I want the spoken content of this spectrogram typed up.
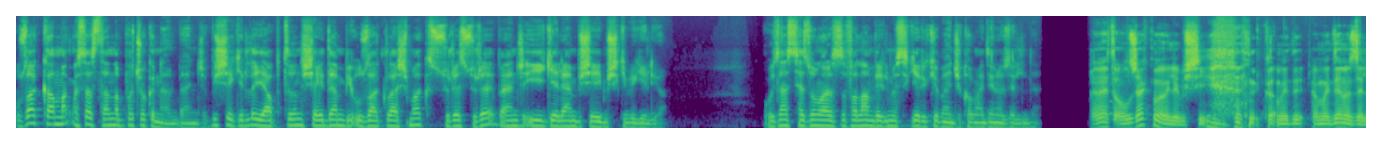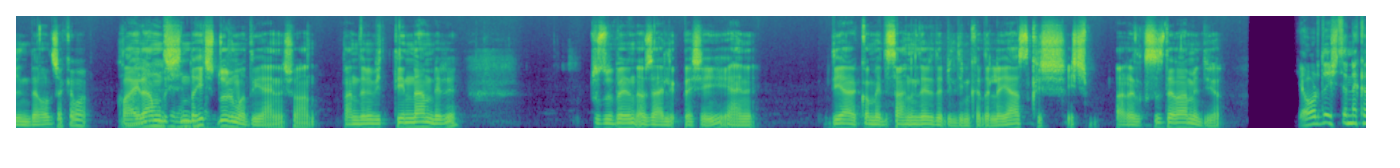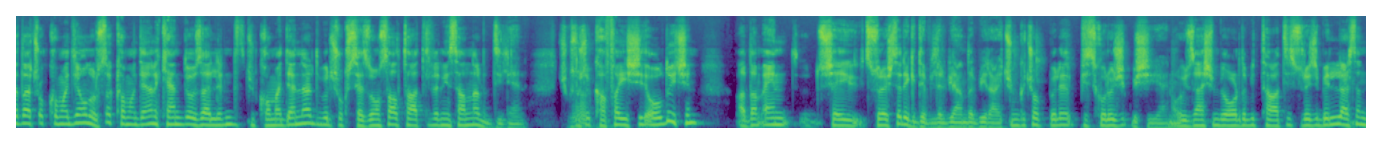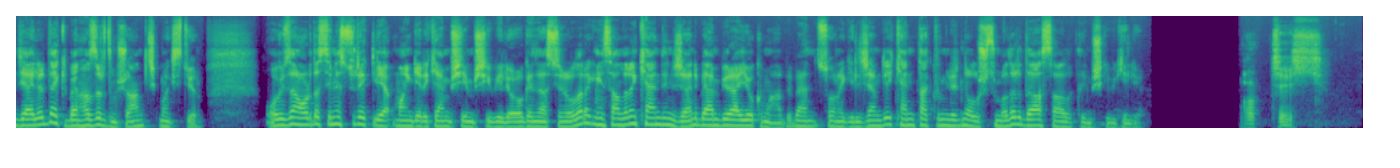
Uzak kalmak mesela stand-up'a çok önemli bence. Bir şekilde yaptığın şeyden bir uzaklaşmak süre süre bence iyi gelen bir şeymiş gibi geliyor. O yüzden sezon arası falan verilmesi gerekiyor bence komedyen özelinde. Evet olacak mı öyle bir şey? Komedi, komedyen özelinde olacak ama bayram Komedyen dışında hiç olabilir. durmadı yani şu an. Pandemi bittiğinden beri Tuz Biber'in özellikle şeyi yani diğer komedi sahneleri de bildiğim kadarıyla yaz kış hiç aralıksız devam ediyor. Ya orada işte ne kadar çok komedyen olursa komedyenler kendi özellerinde çünkü komedyenler de böyle çok sezonsal tatil veren insanlar da değil yani. Çünkü sonuçta Evet. kafa işi olduğu için adam en şey süreçte de gidebilir bir anda bir ay. Çünkü çok böyle psikolojik bir şey yani. O yüzden şimdi orada bir tatil süreci belirlersen diğerleri der ki ben hazırdım şu an çıkmak istiyorum. O yüzden orada senin sürekli yapman gereken bir şeymiş gibi geliyor organizasyon olarak. insanların kendince hani ben bir ay yokum abi ben sonra geleceğim diye kendi takvimlerini oluşturmaları daha sağlıklıymış gibi geliyor. Okey.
